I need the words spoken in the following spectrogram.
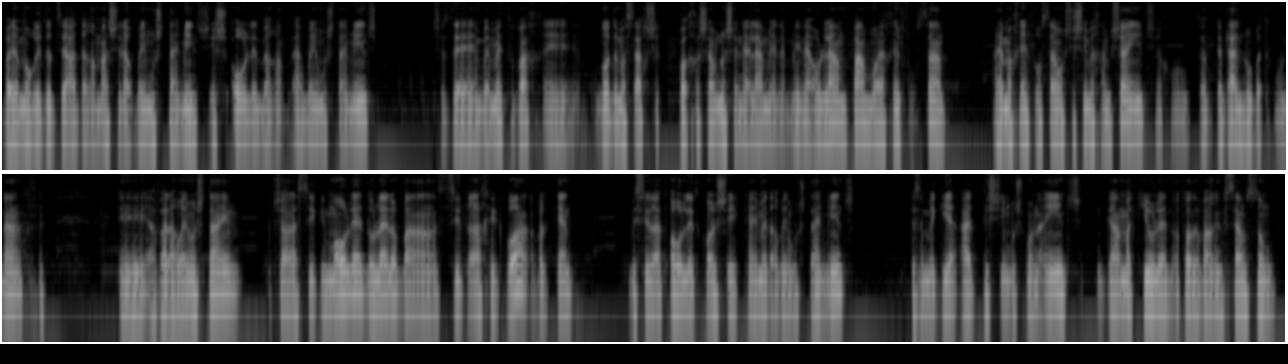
והיום הוריד את זה עד הרמה של 42 אינץ', יש אולד ב-42 אינץ', שזה באמת טווח, גודל מסך שכבר חשבנו שנעלם מן העולם, פעם הוא היה הכי מפורסם, היום הכי מפורסם הוא 65 אינץ', אנחנו קצת גדלנו בתמונה, אה, אבל 42 אפשר להשיג עם אולד, אולי לא בסדרה הכי גבוהה, אבל כן בסדרת אולד כלשהי קיימת 42 אינץ', וזה מגיע עד 98 אינץ', גם ה-QLED אותו דבר עם סמסונג, אה,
